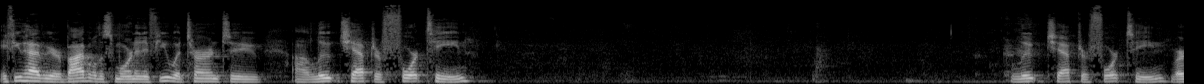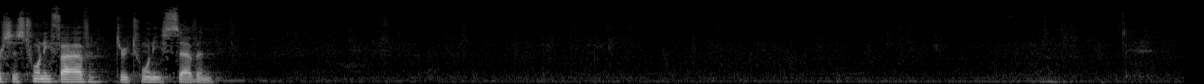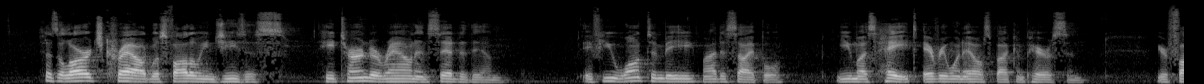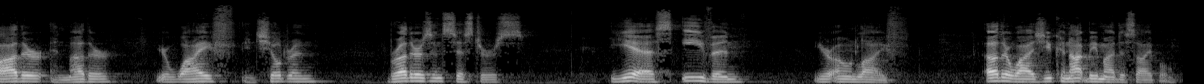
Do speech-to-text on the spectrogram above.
If you have your Bible this morning, if you would turn to uh, Luke chapter 14. Luke chapter 14, verses 25 through 27. It says a large crowd was following Jesus. He turned around and said to them, if you want to be my disciple, you must hate everyone else by comparison your father and mother, your wife and children, brothers and sisters, yes, even your own life. Otherwise, you cannot be my disciple.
